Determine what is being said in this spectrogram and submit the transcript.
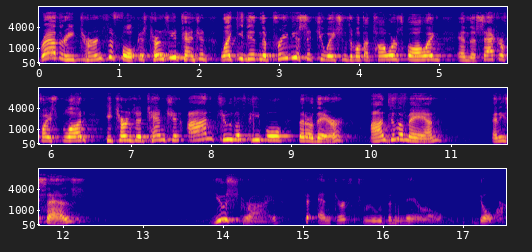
Rather, he turns the focus, turns the attention, like he did in the previous situations about the towers falling and the sacrifice blood. He turns attention onto the people that are there, onto the man, and he says, You strive to enter through the narrow door.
